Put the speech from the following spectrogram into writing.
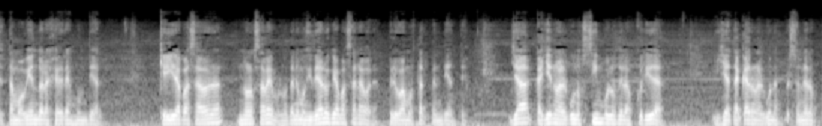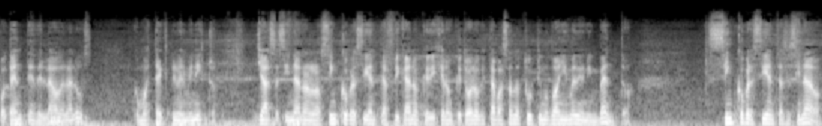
se está moviendo el ajedrez mundial. ¿Qué irá a pasar ahora? No lo sabemos, no tenemos idea de lo que va a pasar ahora, pero vamos a estar pendientes. Ya cayeron algunos símbolos de la oscuridad y ya atacaron algunos personeros potentes del lado de la luz, como este ex primer ministro. Ya asesinaron a los cinco presidentes africanos que dijeron que todo lo que está pasando estos últimos dos años y medio es un invento. Cinco presidentes asesinados.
